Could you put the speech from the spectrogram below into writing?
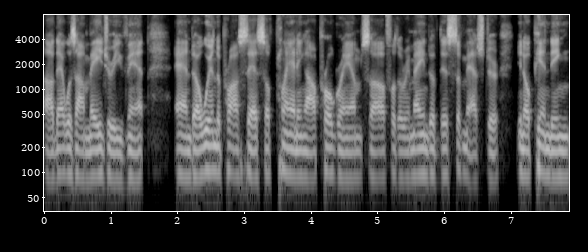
Uh, that was our major event. And uh, we're in the process of planning our programs uh, for the remainder of this semester, you know, pending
